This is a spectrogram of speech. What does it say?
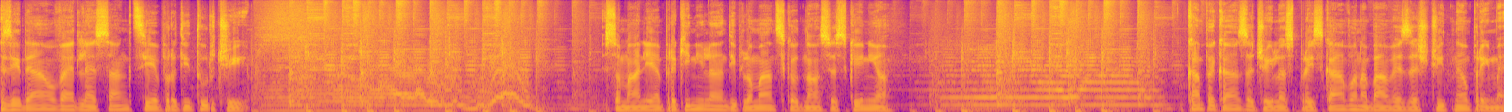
ZDA uvedle sankcije proti Turčiji. Somalija prekinila diplomatske odnose s Kenijo. KPK začela s preiskavo nabave zaščitne opreme.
